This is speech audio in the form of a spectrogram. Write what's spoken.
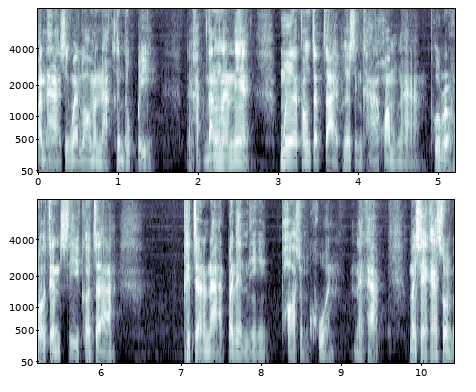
ปัญหาสิ่งแวดล้อมมันหนักขึ้นทุกปีนะครับดังนั้นเนี่ยเมื่อต้องจับจ่ายเพื่อสินค้าความงาม ผู้บริโภคเจนซีก็จะพิจารณาประเด็นนี้พอสมควรนะครับไม่ใช่แค่ส่วนผ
